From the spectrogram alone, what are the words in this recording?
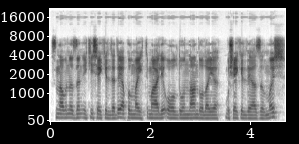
sınavınızın iki şekilde de yapılma ihtimali olduğundan dolayı bu şekilde yazılmış.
